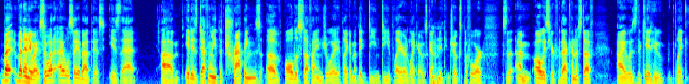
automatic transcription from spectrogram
but but anyway, so what I will say about this is that um, it is definitely the trappings of all the stuff I enjoy. Like I'm a big D and D player. Like I was kind of mm-hmm. making jokes before, so that I'm always here for that kind of stuff. I was the kid who like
